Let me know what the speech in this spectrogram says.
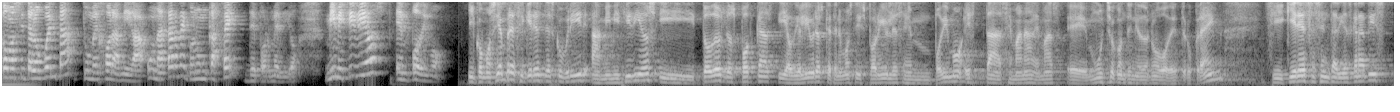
como si te lo cuenta tu mejor amiga, una tarde con un café de por medio. Mimicidios en Podimo. Y como siempre, si quieres descubrir a Mimicidios y todos los podcasts y audiolibros que tenemos disponibles en Podimo, esta semana además eh, mucho contenido nuevo de True Crime. Si quieres 60 días gratis,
